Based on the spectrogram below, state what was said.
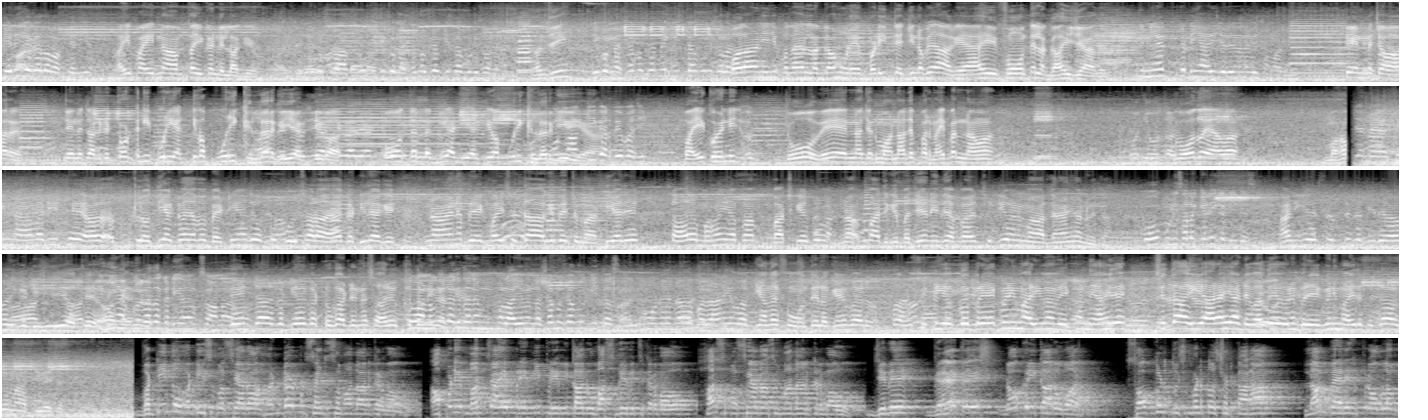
ਕਿਹੜੀ ਜਗ੍ਹਾ ਦਾ ਵਾਕਿਆ ਜੀ ਇਹ? ਅਸੀਂ ਭਾਈ ਨਾਮ ਤਾਂ ਹੀ ਘੰਟੇ ਲੱਗੇ ਹੋ ਇਹ ਕੋਈ ਸ਼ਰਾਬ ਨੂੰ ਕਿਹਦੀ ਕੋਈ ਨਸ਼ਾ ਨੁਸ਼ਾ ਕੀਤਾ ਪੁਲਿਸ ਵਾਲੇ ਨੇ? ਹਾਂਜੀ। ਇਹ ਕੋਈ ਨਸ਼ਾ ਨੁਸ਼ਾ ਨਹੀਂ ਕੀਤਾ ਪੁਲਿਸ ਵਾਲੇ ਪਤਾ ਨਹੀਂ ਜੀ ਪਤਾ ਨਹੀਂ ਲੱਗਾ ਹੁਣੇ ਬੜੀ ਤੇਜ਼ੀ ਨਾਲ ਭਜਾ ਗਿਆ ਸੀ ਫੋਨ ਤੇ ਲੱਗਾ ਸੀ ਸ਼ਾਇਦ ਕਿੰਨੀਆਂ ਗੱਡੀਆਂ ਆਈ ਜਿਹੜੇ ਇਹਨਾਂ ਨੇ ਵਿੱਚ ਮਾਰੀਆਂ? ਤਿੰਨ ਚਾਰ। ਤਿੰਨ ਚਾਰ ਗੱਡੀ ਟੁੱਟ ਗਈ ਪੂਰੀ ਐਕਟਿਵਾ ਪੂਰੀ ਖਿੱਲਰ ਗਈ ਐਕਟਿਵਾ। ਉਹ ਉਧਰ ਲੱਗੀ ਸਾਡੀ ਐਕਟਿਵਾ ਪੂਰੀ ਖਿੱਲਰ ਗਈ ਹੋਈ ਕੀ ਆ। ਕਰਦੇ ਹੋ ਭਾਜੀ? ਭਾਈ ਕੋਈ ਨਹੀਂ ਜੋ ਹੋਵੇ ਇੰਨਾ ਜੁਰਮਾਨਾ ਤੇ ਭਰਨਾ ਹੀ ਭਰਨਾ ਵਾ। ਉਹ ਜੋ ਬਹੁਤ ਹੋਇਆ ਵਾ। ਮਹਾ ਜਰਨੈਲ ਸਿੰਘ ਨਾਮ ਆ ਜੀ ਇੱਥੇ ਅ, ਖਲੋਤੀ ਐਕਟਿਵਾ ਆਪਾਂ ਬੈਠੇ ਆ ਤੇ ਉੱਥੋਂ ਪੁਲਿਸ ਵਾਲਾ ਆਇਆ ਗੱਡੀ ਲੈ ਕੇ। ਨਾ ਇਹਨੇ ਬ੍ਰੇਕ ਮਾਰੀ ਸਿੱਧਾ ਆ ਕੇ ਵਿੱਚ ਮਾਰਤੀ ਆ ਜੇ। ਸਾਰੇ ਮਹਾਂ ਹੀ ਆਪਾਂ ਬਚ ਕੇ ਤੋਂ ਭੱਜ ਕੇ ਬਚੇ ਨਹੀਂ ਤੇ ਆਪਾਂ ਸਿੱਧੀ ਉਹਨਾਂ ਨੇ ਮਾਰ ਦੇਣਾ ਸੀ ਸਾਨੂੰ ਇਦਾਂ। ਉਹ ਪੁਲਿਸ ਵਾਲਾ ਕਿਹੜੀ ਗੱਡੀ ਦੇ ਸੀ? ਹਾਂਜੀ ਇਹ ਸਵਿਫਟ ਗੱਡੀ ਦੇ ਵਾਲੀ ਗੱਡੀ ਸੀ ਜੀ ਉੱਥੇ ਕਿੰਨੀਆਂ। ਐਕਟਿਵਾ ਦਾ ਗੱਡੀਆਂ ਦਾ ਨੁਕਸਾਨ ਹੋਇਆ? ਤਿੰਨ ਚਾਰ ਗੱਡੀਆਂ ਦੇ ਘੱਟੋ ਘੱਟ ਨੇ ਸਾਰੇ ਖਤਮ ਤੁਹਾਨੂੰ ਨਹੀਂ ਕੀ ਲੱਗਦਾ ਨੇ ਮੁਲਾਜ਼ਮ ਨੇ ਨਸ਼ਾ ਨੁਸ਼ਾ ਕੋਈ ਕੀਤਾ ਸੀ? ਹੁਣ ਇਹਨਾਂ ਦਾ ਪਤਾ ਨਹੀਂ ਬਾਕੀਆਂ ਦੇ ਫੋਨ ਤੇ ਲੱਗੇ ਪਰ ਸਿੱਧੀ ਕੋਈ ਬ੍ਰੇਕ ਵੀ ਨਹੀਂ ਮਾਰੀ ਮੈਂ ਵੇਖਣ ਦਿਆ ਸੀ ਤੇ ਸਿੱਧਾ ਆਈ ਜਾ ਰਿਹਾ ਸੀ ਸਾਡੇ ਵੱਲ ਤੇ ਉਹਨੇ ਬ੍ਰੇਕ ਵੀ ਨਹੀਂ ਮਾਰੀ ਤੇ ਸਿੱਧਾ ਆ ਕੇ ਮਾਰਤੀ ਵਿੱਚ। ਵੱਡੀ ਤੋਂ ਵੱਡੀ ਸਮੱਸਿਆ ਦਾ 100% ਸਮਾਧਾਨ ਕਰਵਾਓ। ਆਪਣੇ ਮਨ ਚਾਹੇ ਪ੍ਰੇਮੀ ਪ੍ਰੇਮਿਕਾ ਨੂੰ ਵਸ ਦੇ ਵਿੱਚ ਕਰਵਾਓ। ਹਰ ਸਮੱਸਿਆ ਦਾ ਸਮਾਧਾਨ ਕਰਵਾਓ। ਜਿਵੇਂ ਗ੍ਰਹਿ ਕਲੇਸ਼ ਨੌਕਰੀ ਕਾਰੋਬਾਰ। ਸੌਗਣ ਦੁਸ਼ਮਣ ਤੋਂ ਛੁਟਕਾਰਾ ਲਵ ਮੈਰਿਜ ਪ੍ਰੋਬਲਮ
